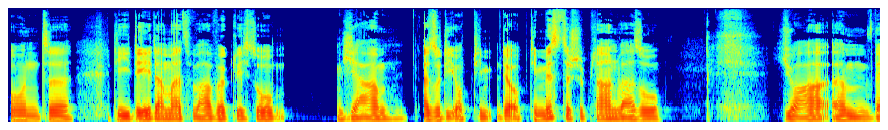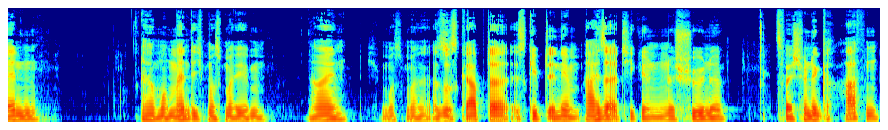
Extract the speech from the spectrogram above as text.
Und äh, die Idee damals war wirklich so, ja, also die Optim der optimistische Plan war so, ja, ähm, wenn, äh, Moment, ich muss mal eben, nein, ich muss mal, also es gab da, es gibt in dem Heise-Artikel eine schöne, zwei schöne Graphen,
